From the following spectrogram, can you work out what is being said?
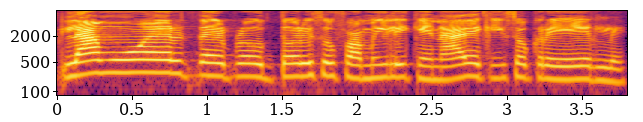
la muerte del productor y su familia y que nadie quiso creerle.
